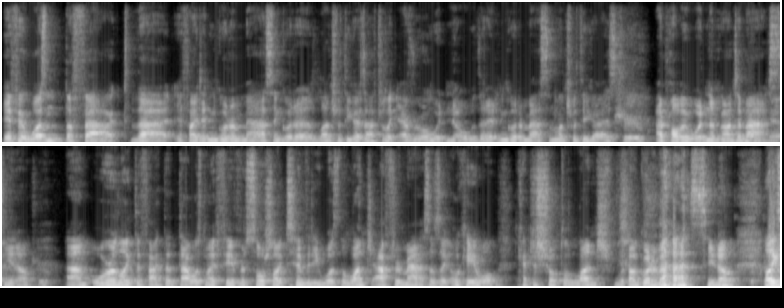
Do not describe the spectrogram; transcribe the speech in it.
if it wasn't the fact that if i didn't go to mass and go to lunch with you guys after like everyone would know that i didn't go to mass and lunch with you guys True. i probably wouldn't have gone to mass Yeah, you know? true. um, or like the fact that that was my favorite social activity was the lunch after mass. I was like okay well I can't just show up to lunch without going to mass you know? Like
